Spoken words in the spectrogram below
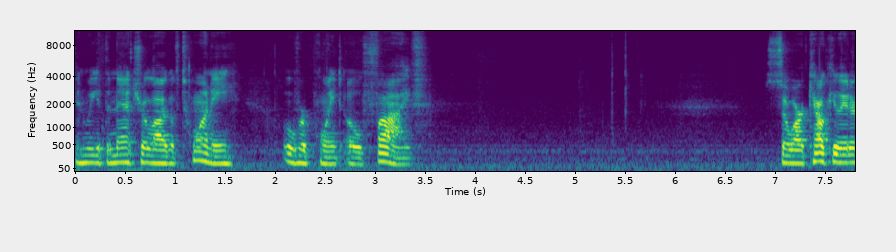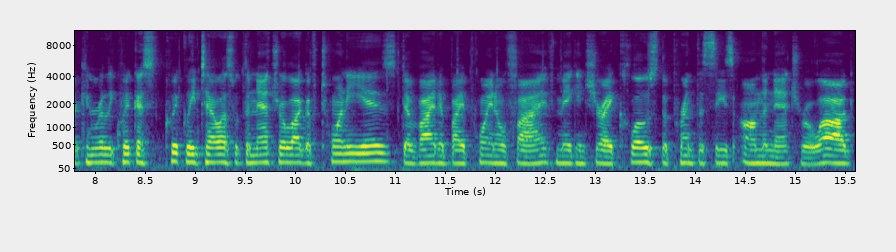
and we get the natural log of 20 over 0.05. So our calculator can really quick quickly tell us what the natural log of 20 is divided by 0.05, making sure I close the parentheses on the natural log.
